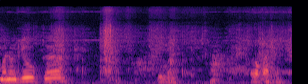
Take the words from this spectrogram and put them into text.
menuju ke ini lokasi.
